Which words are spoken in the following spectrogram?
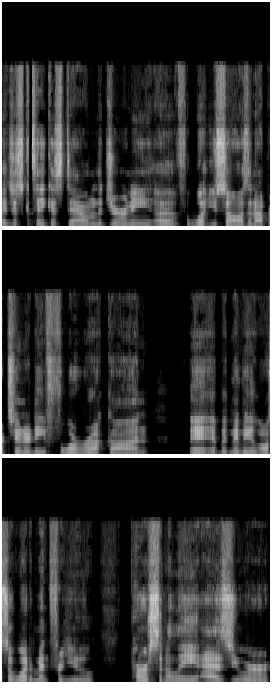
uh, just take us down the journey of what you saw as an opportunity for Ruck On, uh, but maybe also what it meant for you personally as you were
